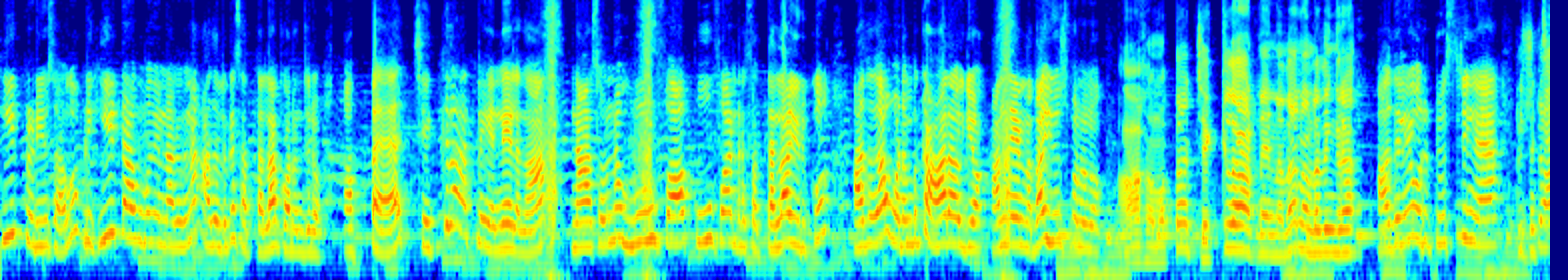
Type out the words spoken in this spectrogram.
ஹீட் ப்ரொடியூஸ் ஆகும். அப்படி ஹீட் ஆகும்போது என்ன ஆகுதுன்னா அதில் இருக்க சத்தெல்லாம் குறைஞ்சிரும். அப்ப செக்கில் ஆட்டின எண்ணெயில தான் நான் சொன்ன மூஃபா பூஃபான்ற சத்தெல்லாம் இருக்கும். அதுதான் உடம்புக்கு ஆரோக்கியம். அந்த எண்ணெய் தான் யூஸ் பண்ணணும். ஆக மொத்தம் செக்கில் ஆட்டின எண்ணெய் தான் நல்லதுங்கிற. அதுலயே ஒரு ட்விஸ்ட்டுங்க ட்விஸ்டா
